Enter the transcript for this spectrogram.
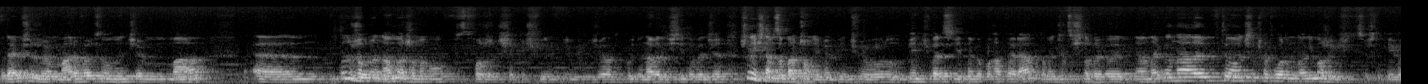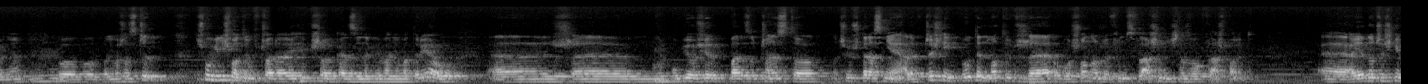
wydaje mi się, że Marvel w tym momencie ma em, dużo renoma, że mogą stworzyć jakiś film i ludzie na to pójdą, nawet jeśli to będzie, jeśli tam zobaczą, nie wiem, pięciu, pięć wersji jednego bohatera, to będzie coś nowego, oryginalnego, no ale w tym momencie na przykład Warner no, nie może iść coś takiego, nie? Bo, bo, ponieważ czy, też mówiliśmy o tym wczoraj przy okazji nagrywania materiału, e, że mówiło się bardzo często, znaczy już teraz nie, ale wcześniej był ten motyw, że ogłoszono, że film z Flashem się nazywał Flashpoint. E, A jednocześnie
